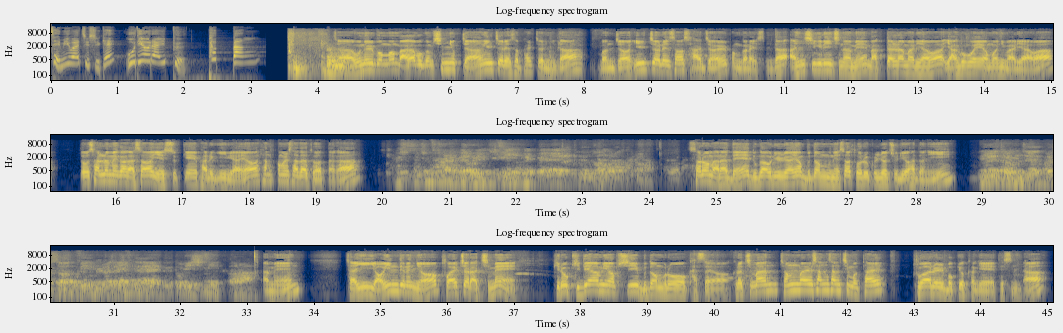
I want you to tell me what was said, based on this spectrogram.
재미와 지식의 오디오 life 팟빵 자, 오늘 본문 마가복음 16장 1절에서 8절입니다. 먼저 1절에서 4절 번갈아 읽습니다. 안식일이 지나매 막달라 마리아와 야고보의 어머니 마리아와 또 살로메가 가서 예수께 바르기 위하여 향품을 사다 두었다가 서로 말하되 누가 우리를 위하여 무덤 문에서 돌을 굴려 주리오 하더니 아멘. 자, 이 여인들은요, 부활절 아침에 비록 기대함이 없이 무덤으로 갔어요. 그렇지만 정말 상상치 못할 부활을 목격하게 됐습니다.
